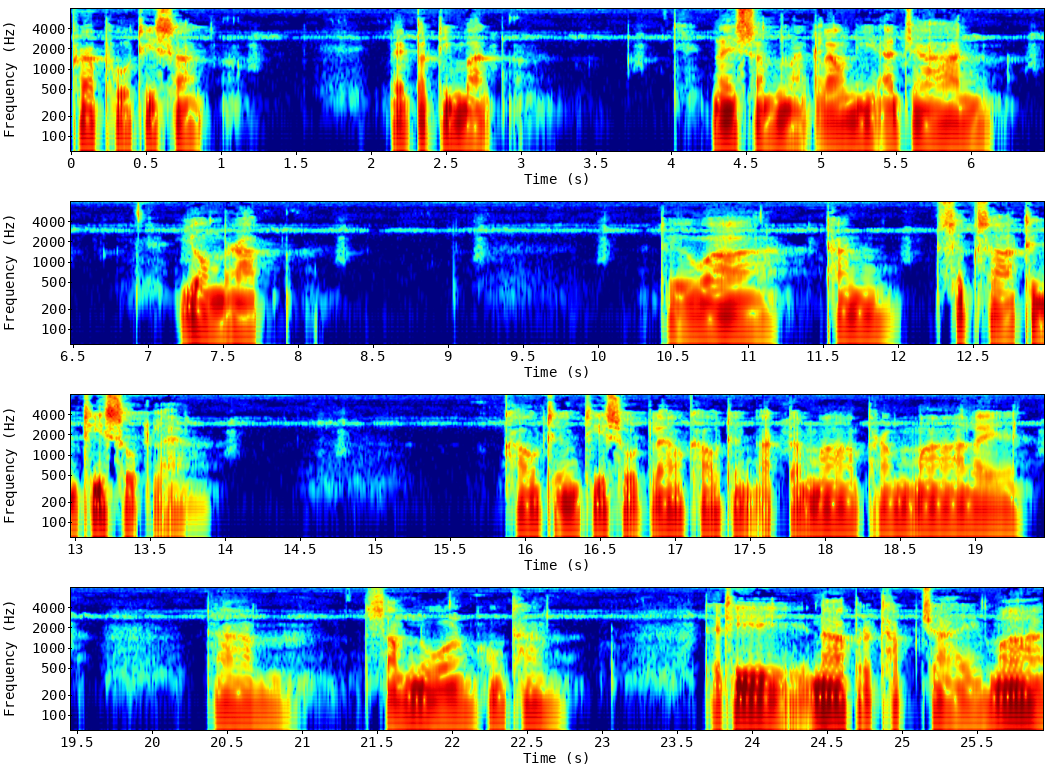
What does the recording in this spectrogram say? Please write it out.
พระโพธิสัตว์ ไปปฏิบัติ ในสำนักเหล่านี้อาจารย์ ยอมรับ ถือว่าท่านศึกษาถึงที่สุดแล้ว เขาถึงที่สุดแล้วเขาถึงอัตมาพระมาอะไร ตามสำนวนของท่าน แต่ที่น่าประทับใจมาก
